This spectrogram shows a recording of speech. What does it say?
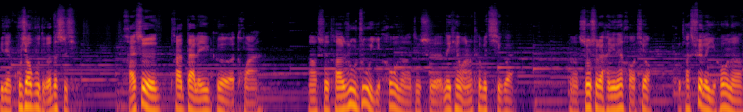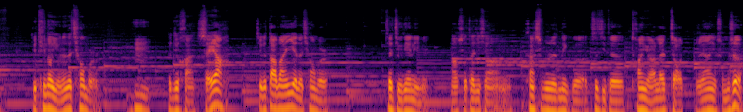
有点哭笑不得的事情。还是他带了一个团，然后是他入住以后呢，就是那天晚上特别奇怪，嗯、说出来还有点好笑。就他睡了以后呢，就听到有人在敲门，嗯他就喊谁呀、这个大半夜的敲门，在酒店里面，然后说他就想看是不是那个自己的团员来找人家有什么事儿，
